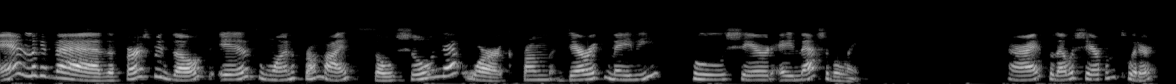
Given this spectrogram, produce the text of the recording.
And look at that. The first result is one from my social network from Derek Maybe, who shared a Mashable link. Alright, so that was shared from Twitter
